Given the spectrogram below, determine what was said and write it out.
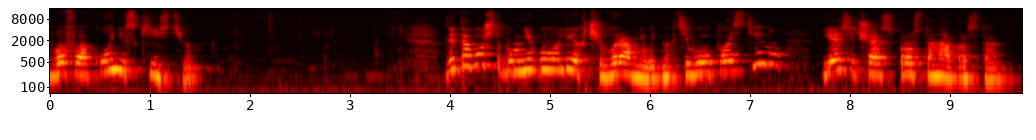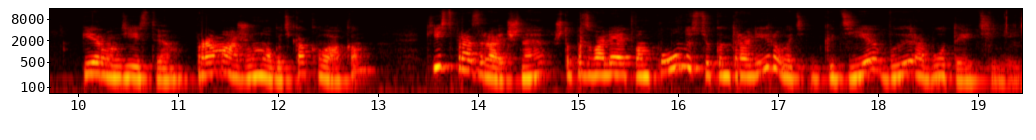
во флаконе с кистью. Для того, чтобы мне было легче выравнивать ногтевую пластину, я сейчас просто-напросто первым действием промажу ноготь как лаком. Кисть прозрачная, что позволяет вам полностью контролировать, где вы работаете ей.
